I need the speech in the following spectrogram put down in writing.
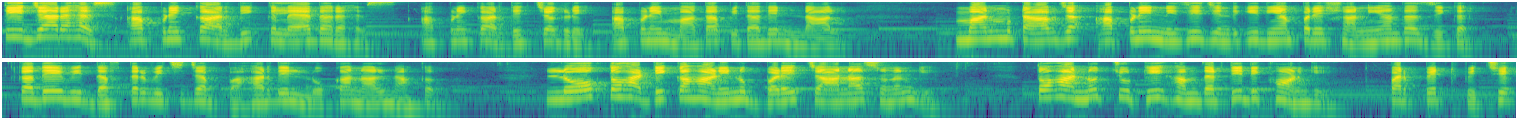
ਤੀਜਾ ਰਹੱਸ, ਆਪਣੇ ਘਰ ਦੀ ਕਲੈ ਦਾ ਰਹੱਸ, ਆਪਣੇ ਘਰ ਦੇ ਝਗੜੇ, ਆਪਣੇ ਮਾਤਾ-ਪਿਤਾ ਦੇ ਨਾਲ। ਮਨ ਜਾਂ ਆਪਣੀ ਨਿੱਜੀ ਜ਼ਿੰਦਗੀ ਦੀਆਂ ਪਰੇਸ਼ਾਨੀਆਂ ਦਾ ਜ਼ਿਕਰ, ਕਦੇ ਵੀ ਦਫ਼ਤਰ ਵਿੱਚ ਜਾਂ ਬਾਹਰ ਦੇ ਲੋਕਾਂ ਨਾਲ ਨਾ ਕਰੋ। ਲੋਕ ਤੁਹਾਡੀ ਕਹਾਣੀ ਨੂੰ ਬੜੇ ਚਾਅ ਨਾਲ ਸੁਣਨਗੇ, ਤੁਹਾਨੂੰ ਝੂਠੀ ਹਮਦਰਦੀ ਦਿਖਾਉਣਗੇ, ਪਰ ਪਿੱਠ ਪਿੱਛੇ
